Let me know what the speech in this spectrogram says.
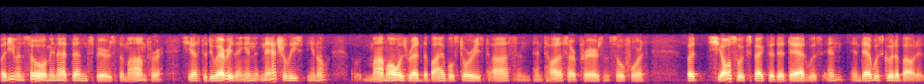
But even so, I mean that then spares the mom for she has to do everything, and naturally, you know, mom always read the Bible stories to us and, and taught us our prayers and so forth. But she also expected that dad was, and and dad was good about it.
